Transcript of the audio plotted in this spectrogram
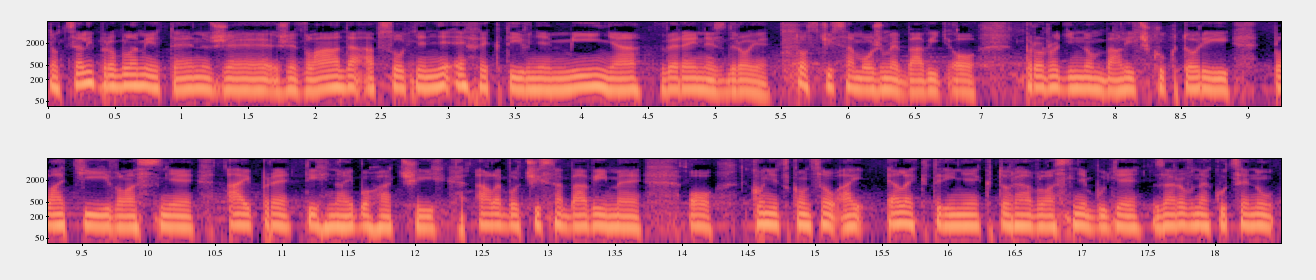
No celý problém je ten, že, že vláda absolútne neefektívne míňa verejné zdroje. To, či sa môžeme baviť o prorodinnom balíčku, ktorý platí vlastne aj pre tých najbohatších, alebo či sa bavíme o konec koncov aj elektríne, ktorá vlastne bude za rovnakú cenu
